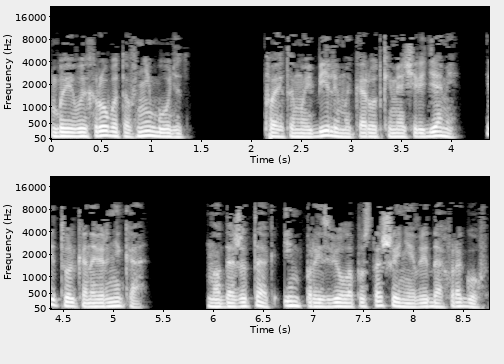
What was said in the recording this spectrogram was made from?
боевых роботов не будет. Поэтому и били мы короткими очередями, и только наверняка. Но даже так им произвел опустошение в рядах врагов.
